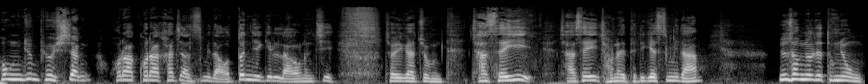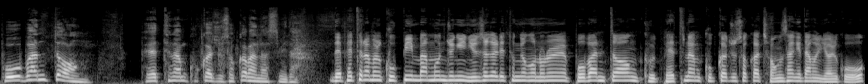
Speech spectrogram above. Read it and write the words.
홍준표 시장 호락호락하지 않습니다. 어떤 얘기를 나오는지 저희가 좀 자세히 자세히 전해드리겠습니다. 윤석열 대통령 보반덩 베트남 국가주석과 만났습니다. 네, 베트남을 국빈 방문 중인 윤석열 대통령은 오늘 보반덩 베트남 국가주석과 정상회담을 열고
